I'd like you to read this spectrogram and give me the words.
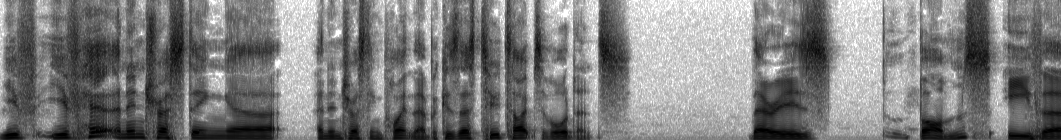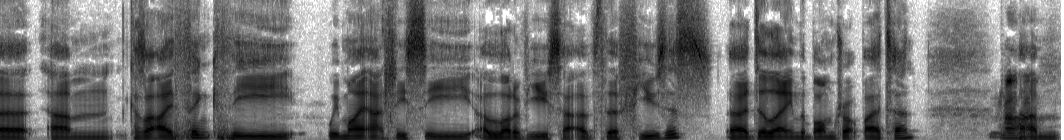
You've you've hit an interesting uh, an interesting point there because there's two types of ordnance. There is bombs, either because um, I think the we might actually see a lot of use out of the fuses, uh, delaying the bomb drop by a turn. Uh-huh. Um,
